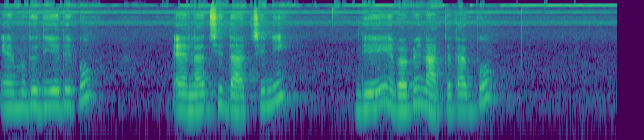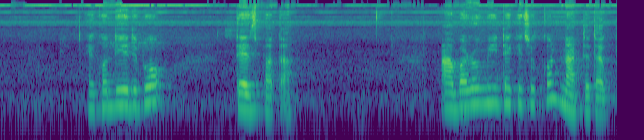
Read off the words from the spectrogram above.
এর মধ্যে দিয়ে দেব এলাচি, দারচিনি দিয়ে এভাবে নাড়তে থাকব। এখন দিয়ে দিব তেজপাতা। আবারও আমি এটা কিছুক্ষণ নাড়তে থাকব।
